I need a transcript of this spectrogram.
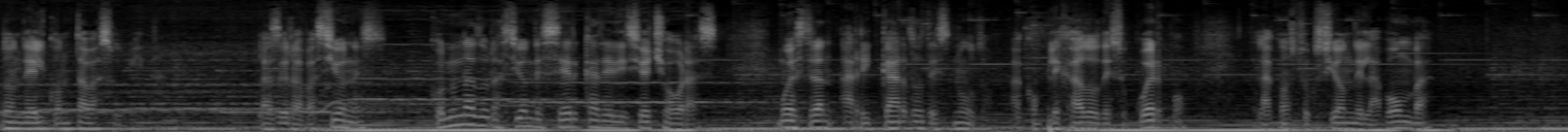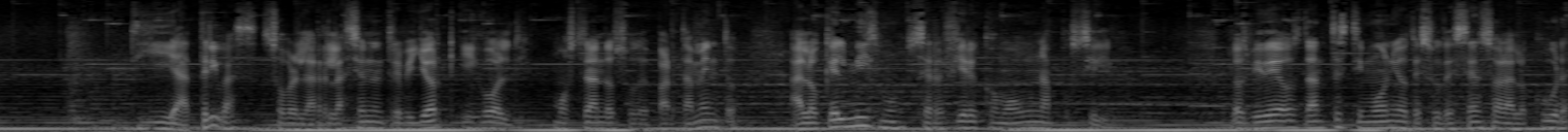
donde él contaba su vida. Las grabaciones, con una duración de cerca de 18 horas, muestran a Ricardo desnudo, acomplejado de su cuerpo, la construcción de la bomba, diatribas sobre la relación entre Bjork y Goldie, mostrando su departamento, a lo que él mismo se refiere como una posible. Los videos dan testimonio de su descenso a la locura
